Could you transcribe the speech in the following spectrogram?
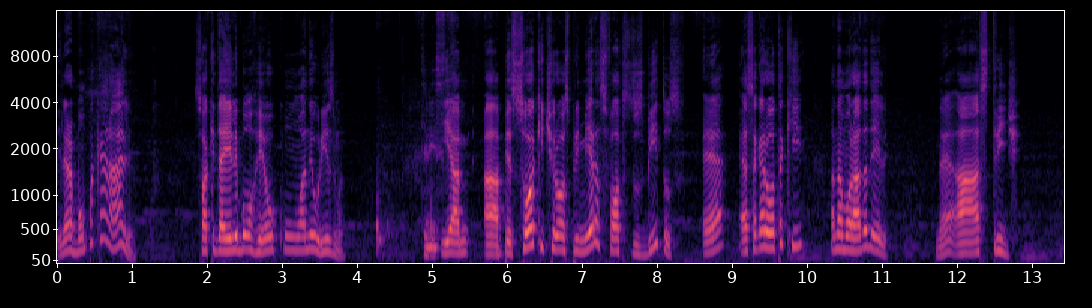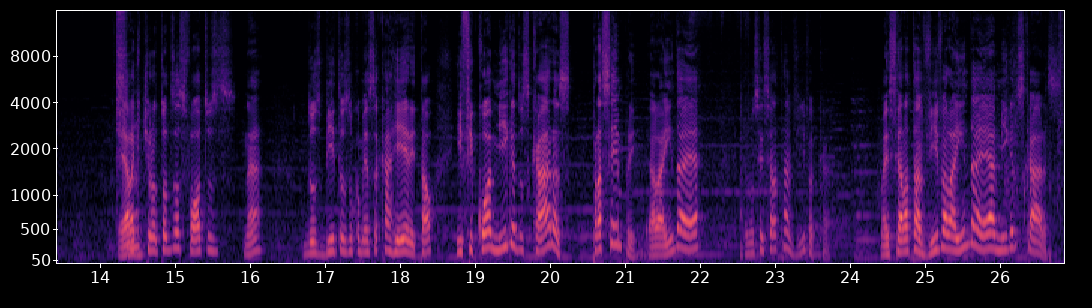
Ele era bom pra caralho. Só que daí ele morreu com um aneurisma. Triste. E a, a pessoa que tirou as primeiras fotos dos Beatles é essa garota aqui, a namorada dele, né? A Astrid. Ela que tirou todas as fotos, né? Dos Beatles no começo da carreira e tal. E ficou amiga dos caras pra sempre. Ela ainda é. Eu não sei se ela tá viva, cara. Mas se ela tá viva, ela ainda é amiga dos caras.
